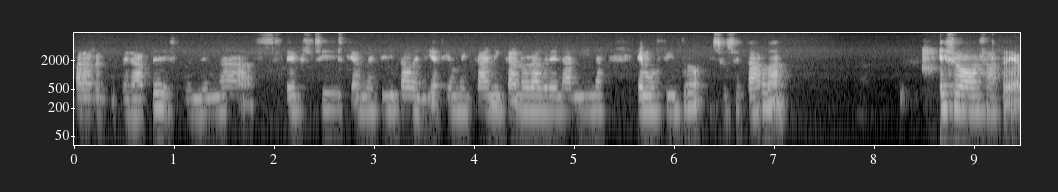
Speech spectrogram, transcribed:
para recuperarte después de una sepsis que has necesitado ventilación mecánica, noradrenalina, hemofiltro, eso se tarda. Eso vamos a hacer.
